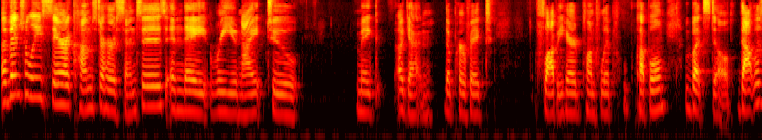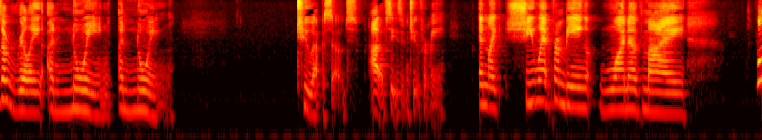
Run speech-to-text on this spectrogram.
eventually Sarah comes to her senses and they reunite to make again the perfect floppy haired plump lip couple but still that was a really annoying annoying two episodes out of season 2 for me. And like she went from being one of my well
